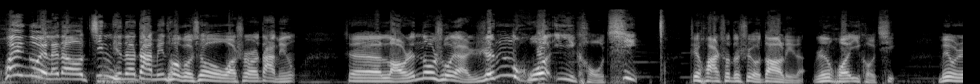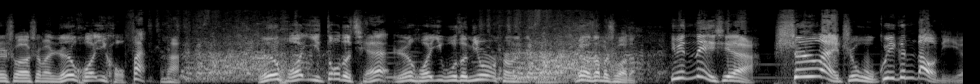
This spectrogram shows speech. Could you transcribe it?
欢迎各位来到今天的大明脱口秀，我是大明。这老人都说呀，人活一口气，这话说的是有道理的。人活一口气，没有人说什么人活一口饭啊，人活一兜子钱，人活一屋子妞，是不是？没有这么说的，因为那些啊身外之物，归根到底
